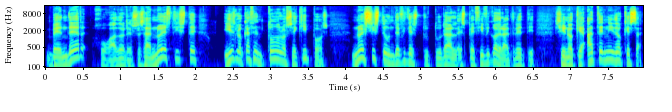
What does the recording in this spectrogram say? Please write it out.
vender jugadores. O sea, no existe, y es lo que hacen todos los equipos, no existe un déficit estructural específico del Atleti, sino que ha tenido que, sa-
